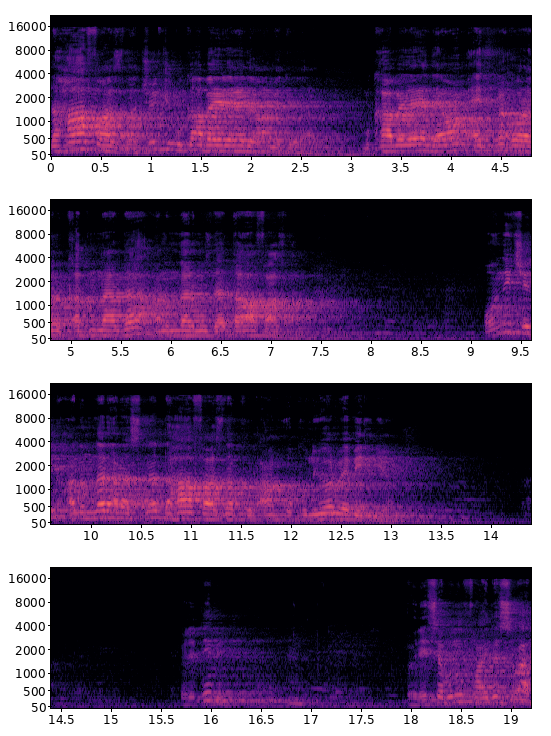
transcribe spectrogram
daha fazla. Çünkü mukabelelere devam ediyorlar. Mukabelelere devam etme oranı kadınlarda, hanımlarımızda daha fazla. Onun için hanımlar arasında daha fazla Kur'an okunuyor ve biliniyor. Öyle değil mi? Öyleyse bunun faydası var.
